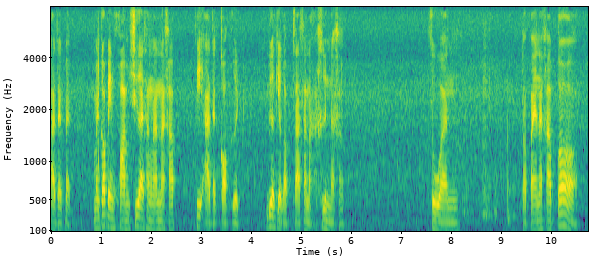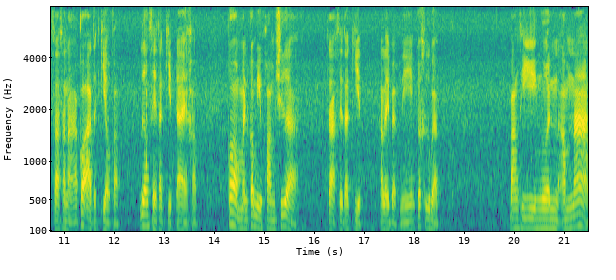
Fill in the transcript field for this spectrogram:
อาจจะแบบมันก็เป็นความเชื่อทางนั้นนะครับ ที่อาจจะก่อเกิดเรื่องเกี่ยวกับศาสนาขึ้นนะครับ ส่วนต่อไปนะครับ ก็ศาสนาก็อาจจะเกี่ยวกับเรื่องเศรษฐกิจได้ครับ ก็มันก็มีความเชื่อจากเศรษฐกิจอะไรแบบนี้ก็คือแบบ บางทีเงินอำนาจ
